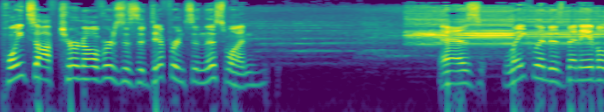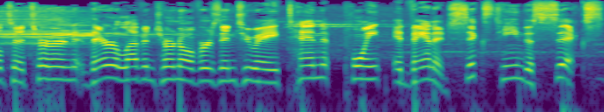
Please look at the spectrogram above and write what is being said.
Points off turnovers is the difference in this one. As Lakeland has been able to turn their 11 turnovers into a 10 point advantage, 16 to 6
